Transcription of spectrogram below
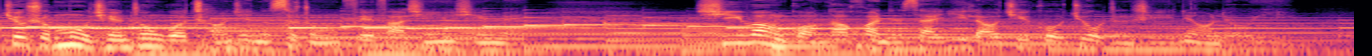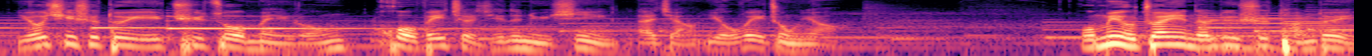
就是目前中国常见的四种非法行医行为，希望广大患者在医疗机构就诊时一定要留意，尤其是对于去做美容或微整形的女性来讲尤为重要。我们有专业的律师团队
